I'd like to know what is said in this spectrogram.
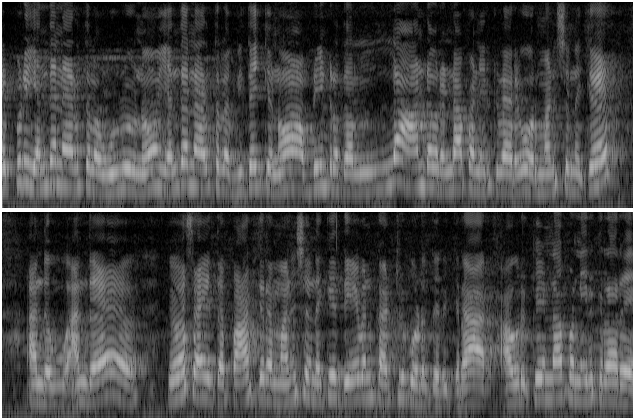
எப்படி எந்த நேரத்தில் உழுவணும் எந்த நேரத்தில் விதைக்கணும் அப்படின்றதெல்லாம் ஆண்டவர் என்ன பண்ணியிருக்கிறாரு? ஒரு மனுஷனுக்கு அந்த அந்த விவசாயத்தை பார்க்குற மனுஷனுக்கு தேவன் கற்றுக் கொடுத்திருக்கிறார். அவருக்கு என்ன பண்ணியிருக்கிறாரு?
